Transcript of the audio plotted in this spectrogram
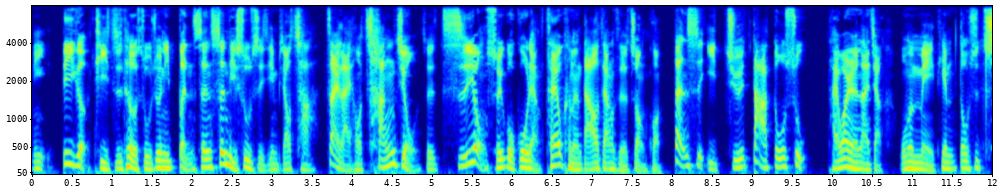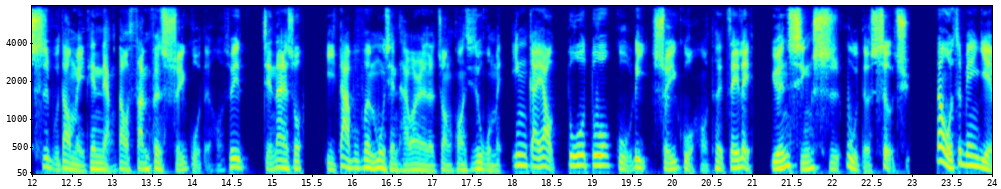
你第一个体质特殊，就是你本身身体素质已经比较差，再来哈，长久就是食用水果过量，才有可能达到这样子的状况。但是以绝大多数台湾人来讲，我们每天都是吃不到每天两到三份水果的哦，所以简单来说，以大部分目前台湾人的状况，其实我们应该要多多鼓励水果哦，特这一类原型食物的摄取。那我这边也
